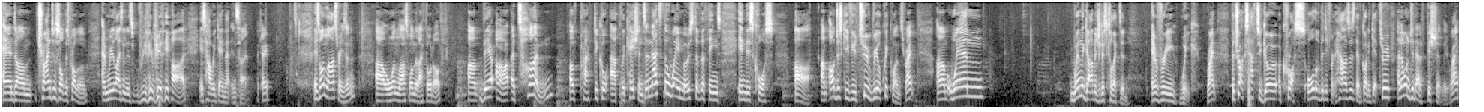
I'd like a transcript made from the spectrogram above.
And um, trying to solve this problem and realizing it's really, really hard is how we gain that insight. Okay. There's one last reason, uh, or one last one that I thought of. Um, there are a ton of practical applications, and that's the way most of the things in this course are. Um, I'll just give you two real quick ones, right? Um, when when the garbage gets collected, every week, right? The trucks have to go across all of the different houses, they've got to get through, and they want to do that efficiently, right?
